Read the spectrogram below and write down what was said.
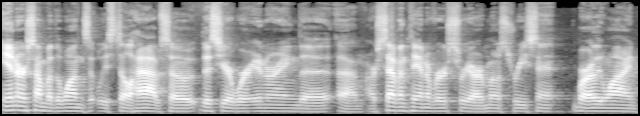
enter some of the ones that we still have. So this year we're entering the um, our seventh anniversary, our most recent barley wine,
